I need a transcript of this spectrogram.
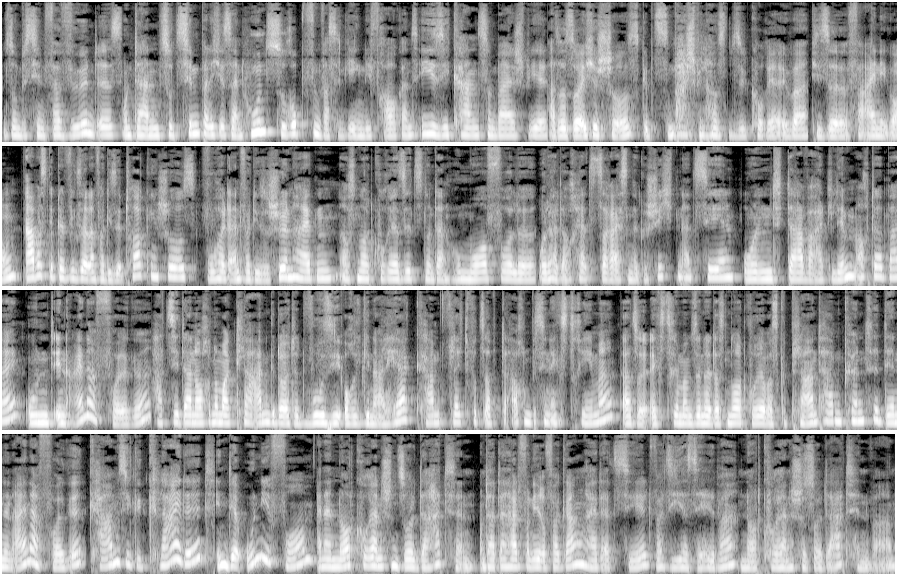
so ein bisschen verwöhnt ist und dann zu zimperlich ist, ein Huhn zu rupfen, was hingegen die Frau ganz easy kann zum Beispiel. Also solche Shows gibt es zum Beispiel aus Südkorea über diese Vereinigung. Aber es gibt halt, wie gesagt, einfach diese Talking-Shows, wo halt einfach diese Schönheiten aus Nordkorea sitzen und dann humorvolle oder halt auch herzzerreißende Geschichten erzählen. Und da war halt Lim auch dabei. Und in einer Folge hat sie dann auch nochmal klar angedeutet, wo sie original herkam. Vielleicht wurde es ab da auch ein bisschen extremer. Also extremer im Sinne, dass Nordkorea was geplant haben könnte. Denn in einer Folge kam sie gekleidet in der Uniform einer nordkoreanischen Soldatin und hat dann halt von ihrer Vergangenheit erzählt, weil sie ja selber nordkoreanische Soldatin war.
